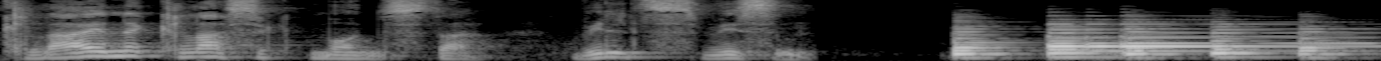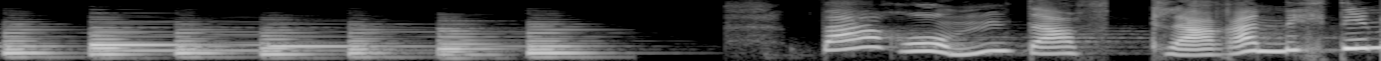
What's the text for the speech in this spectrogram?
kleine Klassikmonster will's wissen. Warum darf Clara nicht den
